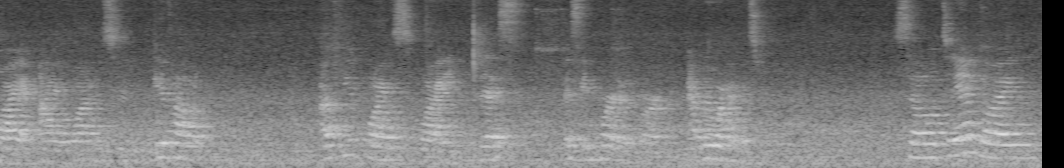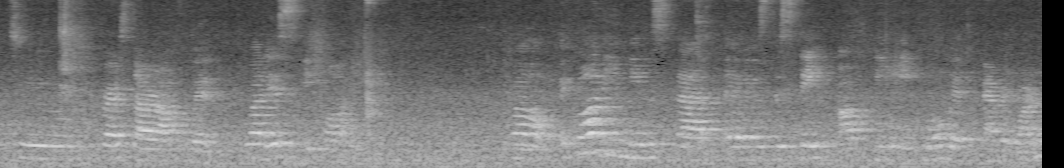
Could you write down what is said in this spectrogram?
why I want to give out a few points why this is important for everyone in this room. So today I'm going to first start off with what is equality? Well, equality means that it is the state of being equal with everyone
